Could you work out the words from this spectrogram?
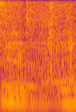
Dankeschön.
